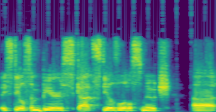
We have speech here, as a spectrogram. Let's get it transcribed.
They steal some beers. Scott steals a little smooch. Uh,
